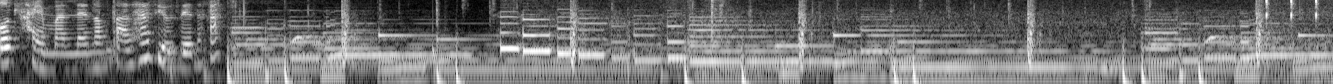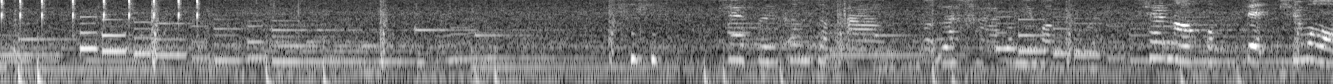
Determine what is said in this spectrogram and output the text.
ลดไขมันและน้ำตาล 50%นะคะแค่ซื้อเครื่องสำอางลดราคาก็มีความสุขแล้วแค่นอนครบ 7 ชั่วโมง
